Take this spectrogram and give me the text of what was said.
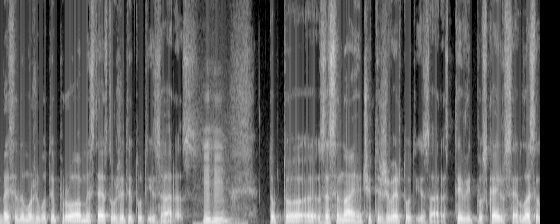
Бесіда може бути про мистецтво жити тут і зараз. Угу. Тобто, е, засинаючи, ти живеш тут і зараз. Ти відпускаєш все. Власне,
